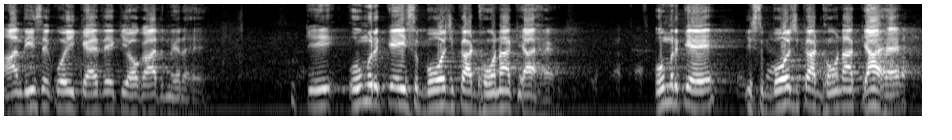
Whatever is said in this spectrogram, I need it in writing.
आंधी से कोई कह दे कि औकात में रहे। कि उम्र के इस बोझ का ढोना क्या है? उम्र के इस बोझ का ढोना क्या है?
